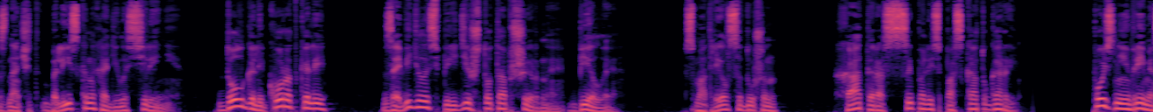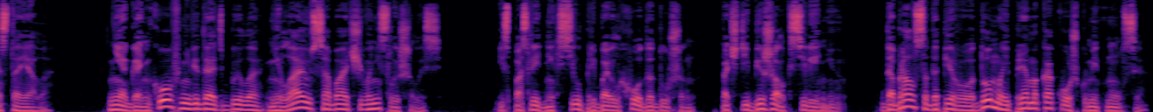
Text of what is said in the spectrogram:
Значит, близко находилось селение. Долго ли, коротко ли, завиделось впереди что-то обширное, белое, Смотрелся Душин. Хаты рассыпались по скату горы. Позднее время стояло. Ни огоньков не видать было, ни лаю собачьего не слышалось. Из последних сил прибавил хода Душин, почти бежал к селению. Добрался до первого дома и прямо к окошку метнулся.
